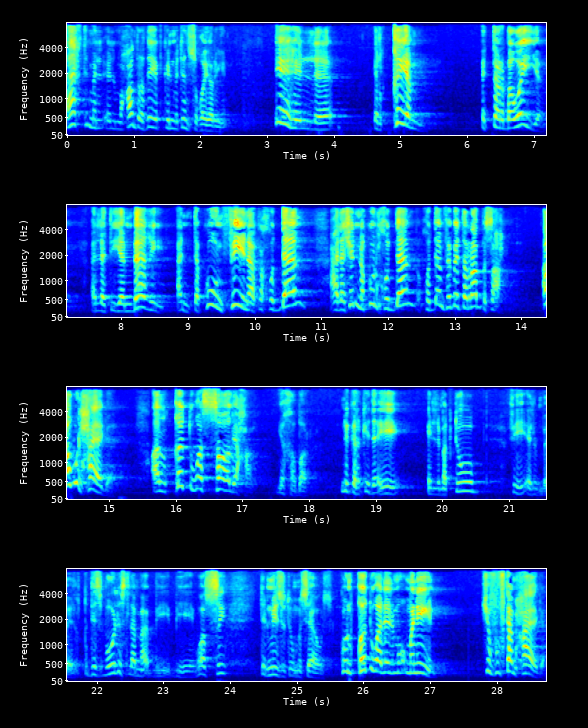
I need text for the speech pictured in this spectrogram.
أختم المحاضرة دي بكلمتين صغيرين. إيه ال- القيم التربوية التي ينبغي أن تكون فينا كخدام؟ علشان نكون خدام خدام في بيت الرب صح. أول حاجة القدوة الصالحة. يا خبر. نقرأ كده إيه؟ اللي مكتوب في القديس بولس لما بي- بيوصي تلميذة تيموثاوس كن قدوة للمؤمنين. شوفوا في كم حاجة.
